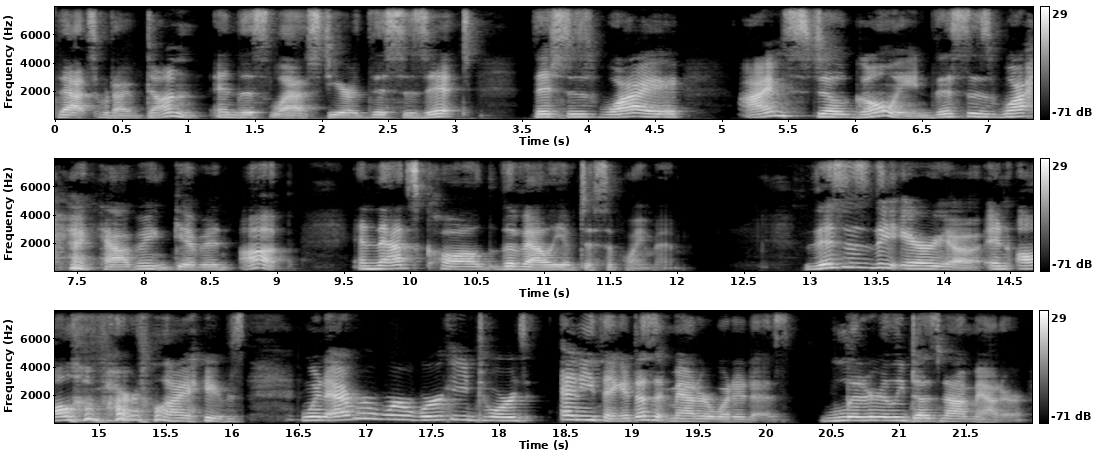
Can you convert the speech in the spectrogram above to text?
that's what I've done in this last year. This is it. This is why I'm still going. This is why I haven't given up and that's called the Valley of Disappointment. This is the area in all of our lives, whenever we're working towards anything, it doesn't matter what it is, literally does not matter.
